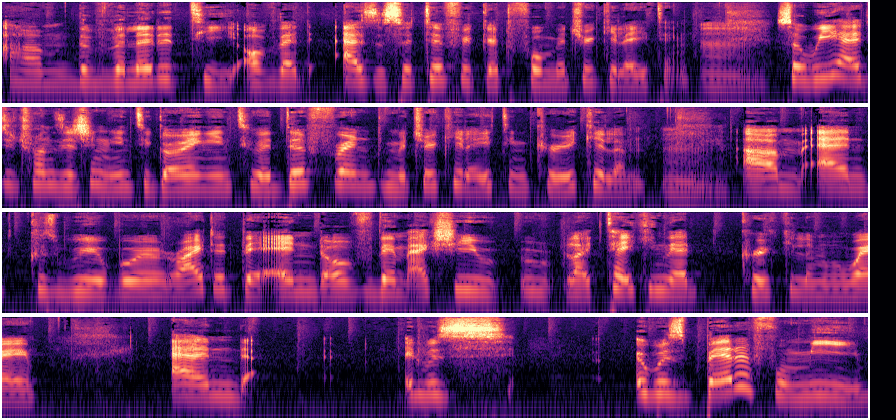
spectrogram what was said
um, the validity of that as a certificate for matriculating. Mm. So we had to transition into going into a different matriculating curriculum, Mm. um, and because we were right at the end of them actually r- like taking that curriculum away, and it was it was better for me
